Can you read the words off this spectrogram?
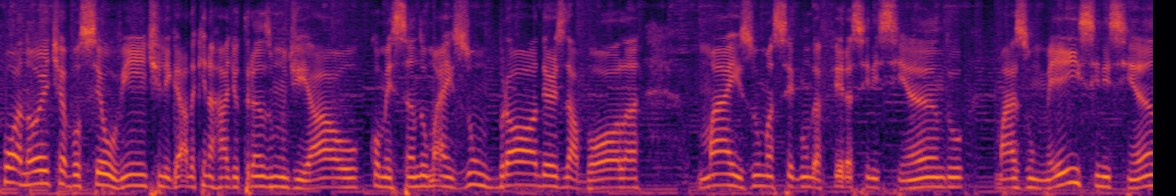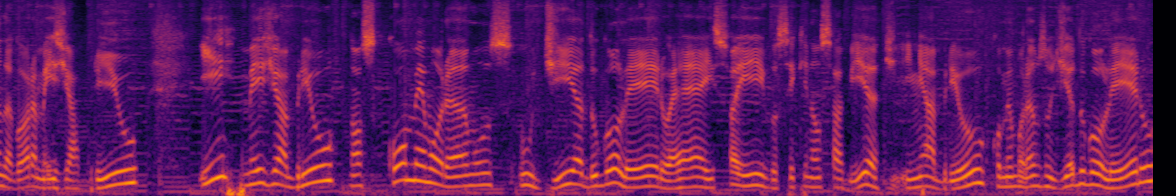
boa noite a você ouvinte ligado aqui na Rádio Transmundial, começando mais um Brothers da Bola, mais uma segunda-feira se iniciando, mais um mês se iniciando, agora mês de abril. E mês de abril nós comemoramos o Dia do Goleiro. É isso aí, você que não sabia, em abril comemoramos o Dia do Goleiro.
